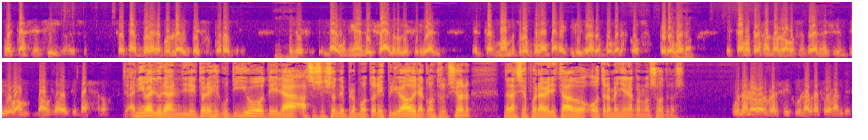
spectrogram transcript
no es tan sencillo eso. O sea, dólares por un lado y pesos por otro. Entonces, la unidad de creo que sería el, el termómetro como para equilibrar un poco las cosas. Pero bueno, estamos trabajando en el Banco Central en ese sentido, vamos, a ver qué pasa. Aníbal Durán, director ejecutivo de la Asociación de Promotores Privados de la Construcción, gracias por haber estado otra mañana con nosotros. Un honor, Francisco, un abrazo grande.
